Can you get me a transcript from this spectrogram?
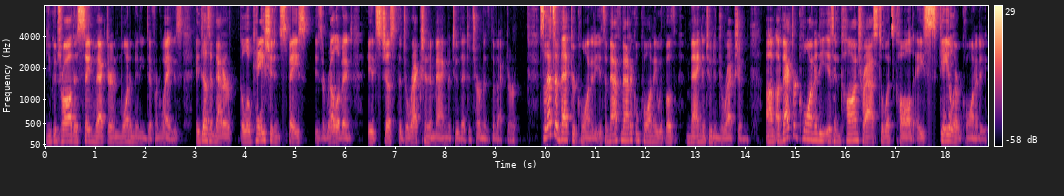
you could draw this same vector in one of many different ways. It doesn't matter. The location in space is irrelevant. It's just the direction and magnitude that determines the vector. So that's a vector quantity. It's a mathematical quantity with both magnitude and direction. Um, a vector quantity is in contrast to what's called a scalar quantity,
